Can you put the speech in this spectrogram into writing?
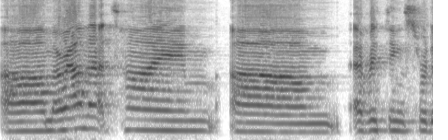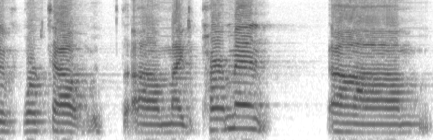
um, around that time, um, everything sort of worked out with uh, my department. Um,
